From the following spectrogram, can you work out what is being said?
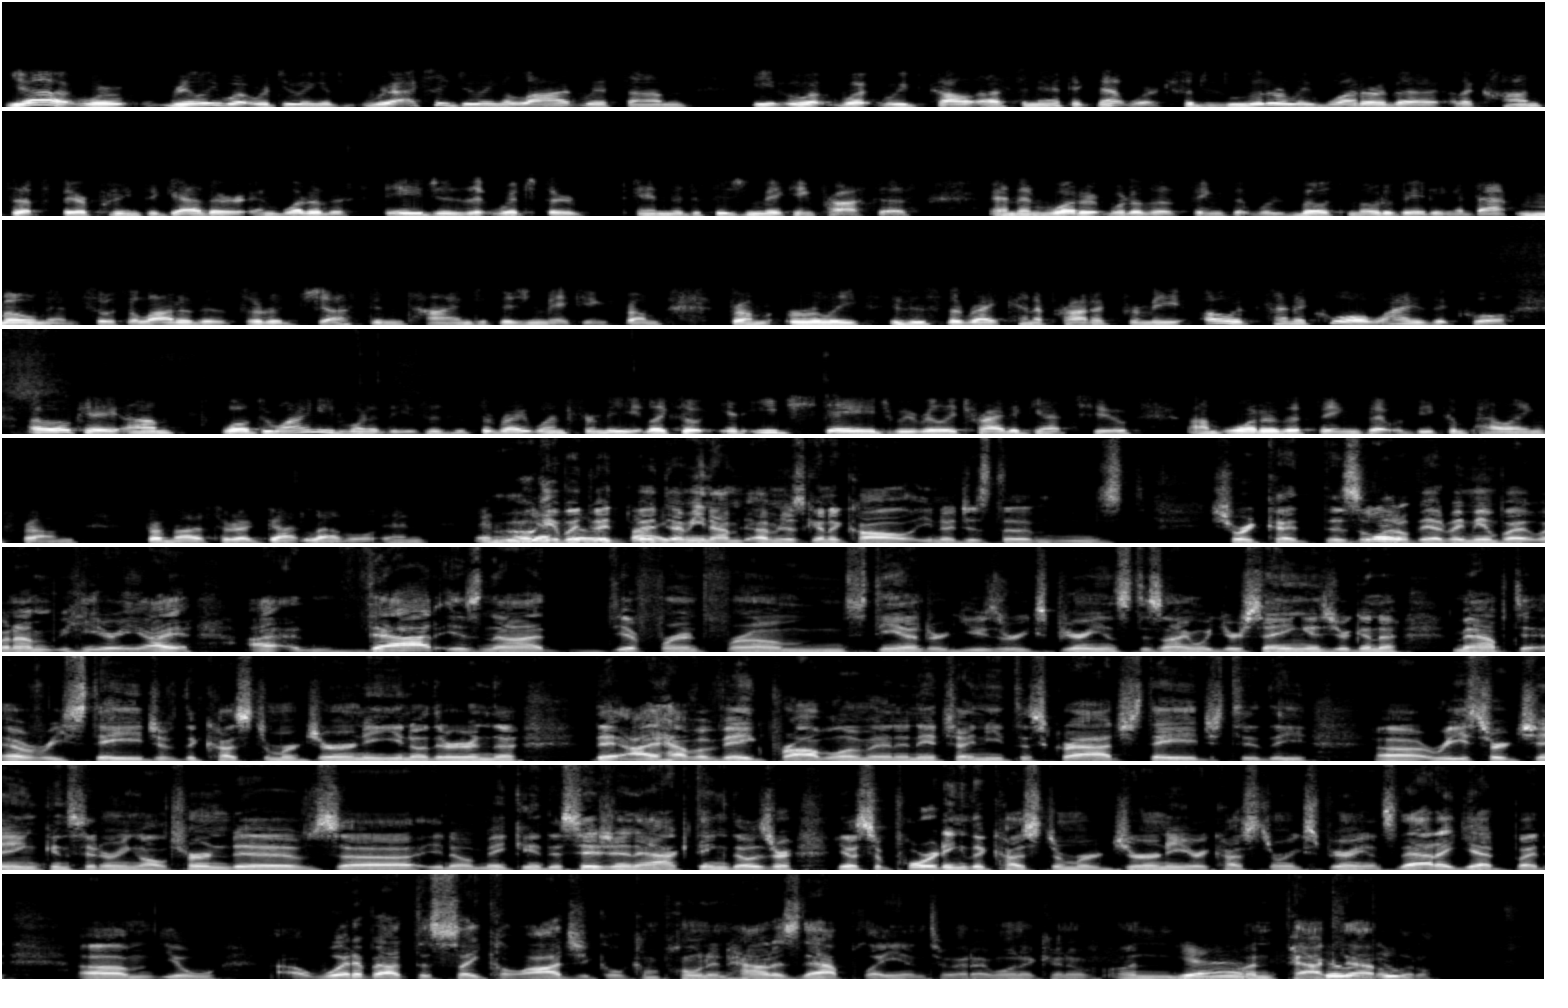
Yeah, we're really what we're doing is we're actually doing a lot with. Um, what, we'd call a semantic network. So just literally what are the, the concepts they're putting together and what are the stages at which they're in the decision making process and then what are what are the things that were most motivating at that moment? So it's a lot of the sort of just in time decision making from from early is this the right kind of product for me? Oh it's kind of cool. Why is it cool? Oh okay um well do i need one of these? Is this the right one for me? Like so at each stage we really try to get to um, what are the things that would be compelling from from a sort of gut level. And okay, but, but, but I mean, I'm I'm just going to call you know just a just shortcut this a little bit. I mean, but when I'm hearing, I, I that is not different from standard user experience design. What you're saying is you're going to map to every stage of the customer journey. You know, they're in the, they, I have a vague problem and an itch I need to scratch stage to the uh, researching, considering alternatives, uh, you know, making a decision, acting. Those are, you know, supporting the customer journey or customer experience. That I get, but, um, you know, uh, what about the psychological component? How does that play into it? I want to kind of un- yeah. unpack so, that a little.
